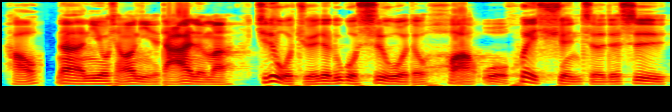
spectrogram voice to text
好，那你有想到你的答案了吗？其实我觉得，如果是我的话，我会选择的是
